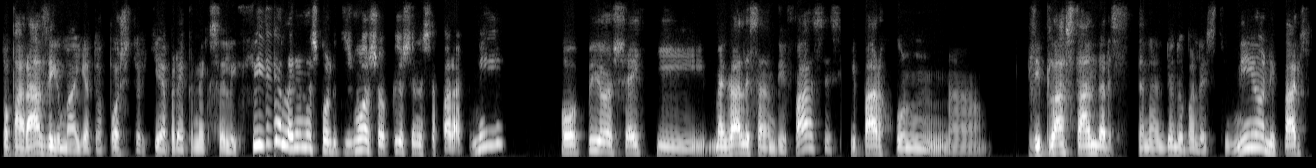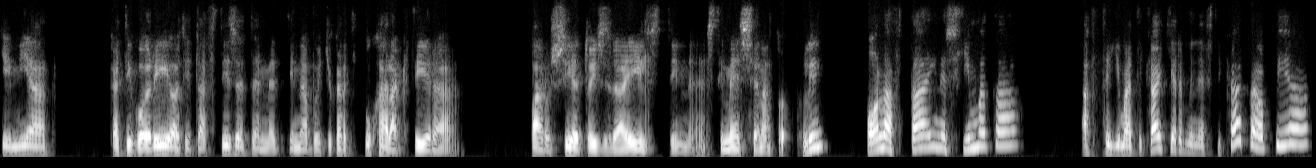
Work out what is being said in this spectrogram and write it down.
το παράδειγμα για το πώς η Τουρκία πρέπει να εξελιχθεί, αλλά είναι ένας πολιτισμός ο οποίος είναι σε παρακμή, ο οποίος έχει μεγάλες αντιφάσεις, υπάρχουν διπλά στάνταρ εναντίον των Παλαιστινίων, υπάρχει μια κατηγορία ότι ταυτίζεται με την αποκειοκρατικού χαρακτήρα παρουσία του Ισραήλ στην, στη Μέση Ανατολή. Όλα αυτά είναι σχήματα αφηγηματικά και ερμηνευτικά τα οποία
